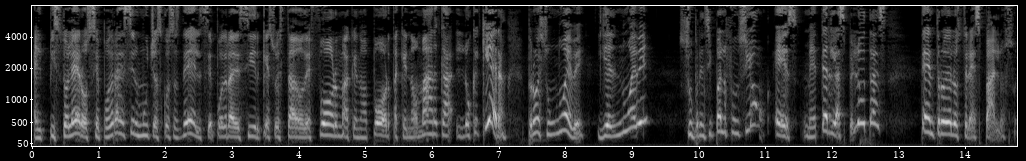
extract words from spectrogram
El pistolero, se podrá decir muchas cosas de él, se podrá decir que su estado de forma, que no aporta, que no marca, lo que quieran, pero es un 9 y el 9 su principal función es meter las pelotas dentro de los tres palos.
